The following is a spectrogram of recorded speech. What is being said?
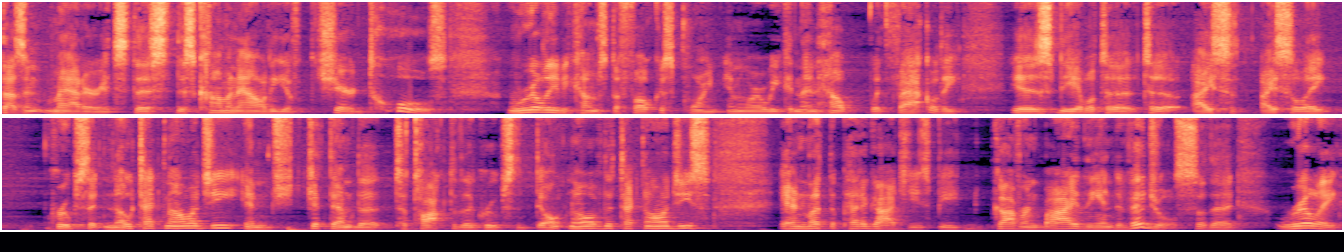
doesn't matter. It's this, this commonality of shared tools really becomes the focus point and where we can then help with faculty is be able to, to is- isolate groups that know technology and get them to, to talk to the groups that don't know of the technologies and let the pedagogies be governed by the individuals so that really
